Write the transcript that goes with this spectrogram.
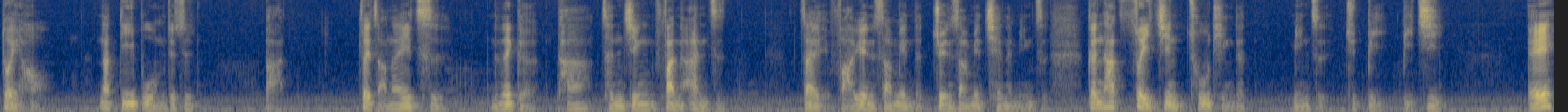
对哈。那第一步我们就是把最早那一次的那个他曾经犯的案子，在法院上面的卷上面签的名字，跟他最近出庭的名字去比比迹。哎，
